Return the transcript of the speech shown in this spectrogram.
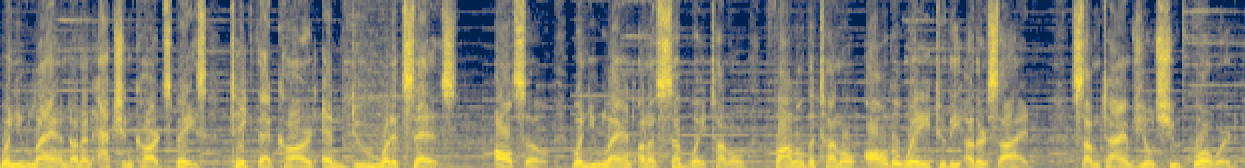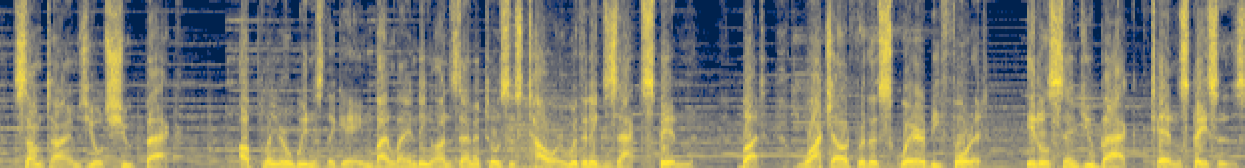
When you land on an action card space, take that card and do what it says. Also, when you land on a subway tunnel, follow the tunnel all the way to the other side. Sometimes you'll shoot forward, sometimes you'll shoot back. A player wins the game by landing on Xanatos' tower with an exact spin. But watch out for the square before it. It'll send you back 10 spaces.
